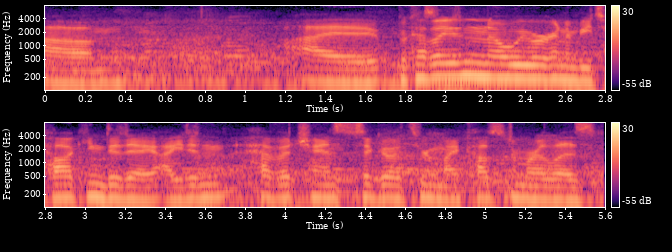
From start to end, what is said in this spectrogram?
Um, I because I didn't know we were going to be talking today. I didn't have a chance to go through my customer list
